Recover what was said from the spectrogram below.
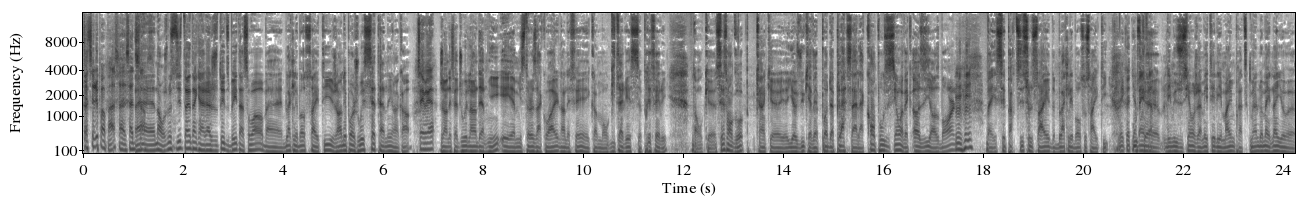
T'as tiré papa, ça, ça a du sens. Euh, non, je me suis dit, tant tant qu'à rajouter du beat à soir, ben, Black Label Society, j'en ai pas joué cette année encore. C'est vrai. J'en ai fait jouer l'an dernier et euh, Mr. Zach Wild, en effet, est comme mon guitariste préféré. Donc, euh, c'est son groupe. Quand que, euh, il a vu qu'il n'y avait pas de place à la composition avec Ozzy Osbourne, Mm-hmm. ben, c'est parti sur le side de Black Label Society. Écoute, il a Où que les musiciens ont jamais été les mêmes pratiquement. Là, maintenant, il y a,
